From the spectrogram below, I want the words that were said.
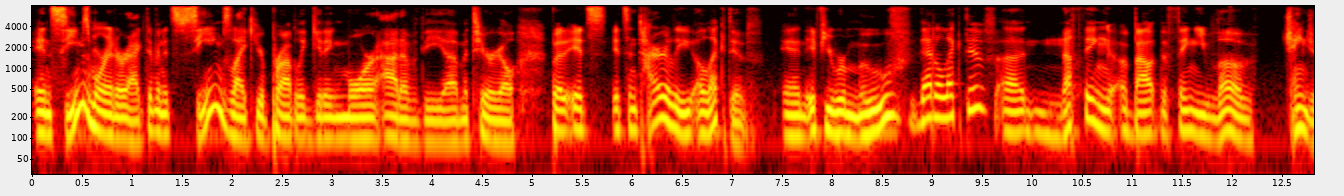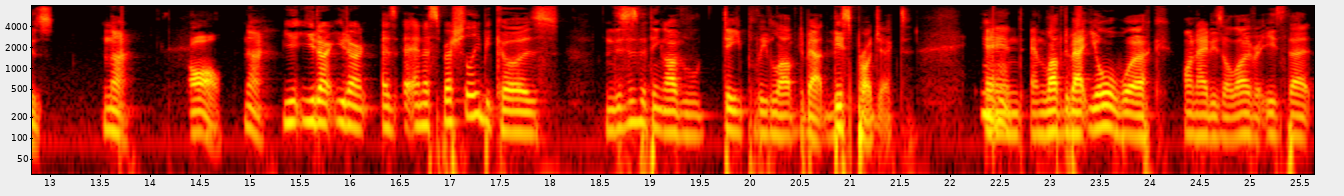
and seems more interactive, and it seems like you're probably getting more out of the uh, material. But it's it's entirely elective. And if you remove that elective, uh, nothing about the thing you love changes No. all. No, you you don't you don't as and especially because and this is the thing I've deeply loved about this project, mm-hmm. and and loved about your work on 80s all over is that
